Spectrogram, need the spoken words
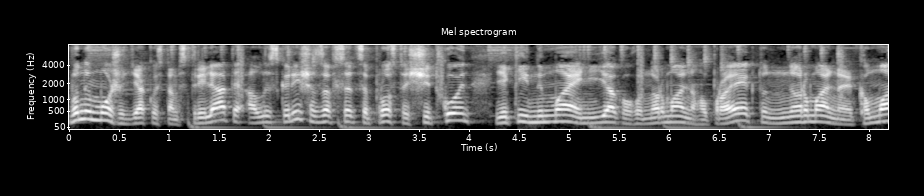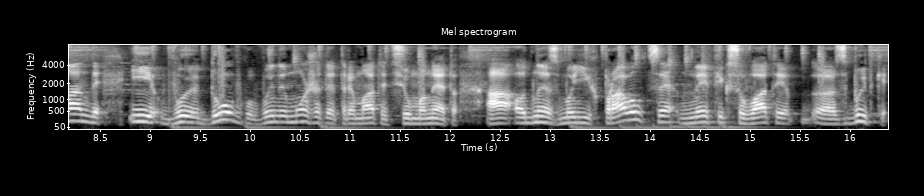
Вони можуть якось там стріляти, але скоріше за все це просто щиткоін, який не має ніякого нормального проекту, нормальної команди, і вдовго ви не можете тримати цю монету. А одне з моїх правил це не фіксувати е, збитки.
